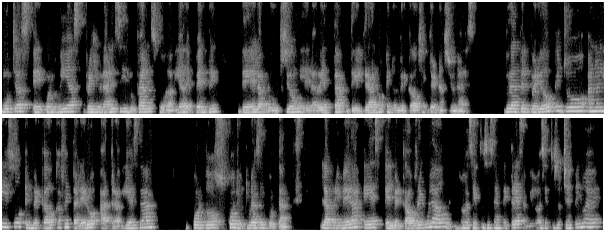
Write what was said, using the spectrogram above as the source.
muchas economías regionales y locales todavía dependen de la producción y de la venta del grano en los mercados internacionales. Durante el periodo que yo analizo, el mercado cafetalero atraviesa por dos coyunturas importantes. La primera es el mercado regulado de 1963 a 1989,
